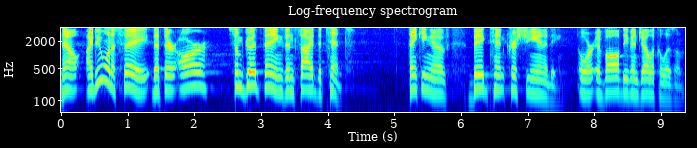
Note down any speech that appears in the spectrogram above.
Now, I do want to say that there are some good things inside the tent, thinking of big tent Christianity or evolved evangelicalism.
